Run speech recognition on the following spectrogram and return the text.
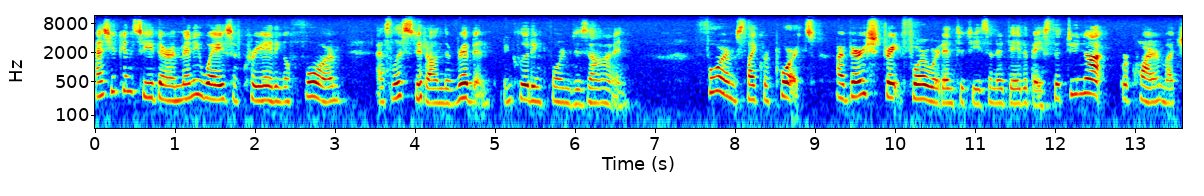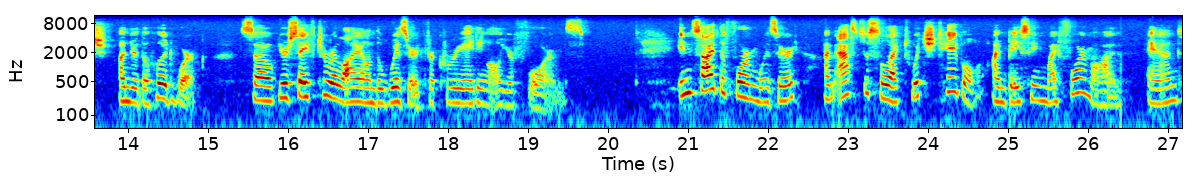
As you can see there are many ways of creating a form as listed on the ribbon including form design. Forms like reports are very straightforward entities in a database that do not require much under the hood work. So you're safe to rely on the wizard for creating all your forms. Inside the form wizard, I'm asked to select which table I'm basing my form on, and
